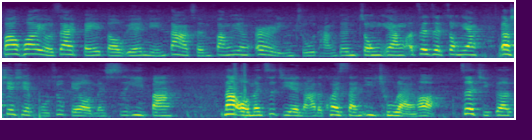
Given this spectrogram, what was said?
包括有在北斗、园林、大成、芳苑、二林、竹塘跟中央，啊，这这中央要谢谢补助给我们四亿八，那我们自己也拿了快三亿出来哈，这几个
